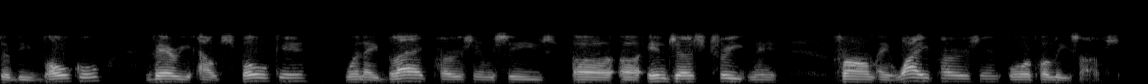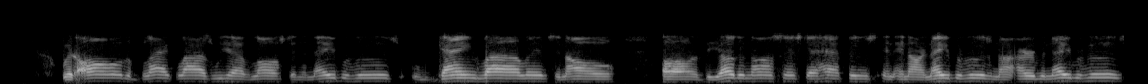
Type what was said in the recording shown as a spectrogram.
to be vocal, very outspoken. When a black person receives uh, uh, unjust treatment from a white person or a police officer, with all the black lives we have lost in the neighborhoods, gang violence, and all uh, the other nonsense that happens in, in our neighborhoods, in our urban neighborhoods,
